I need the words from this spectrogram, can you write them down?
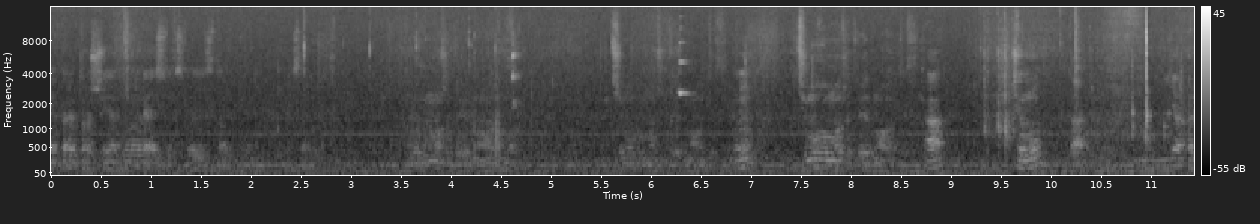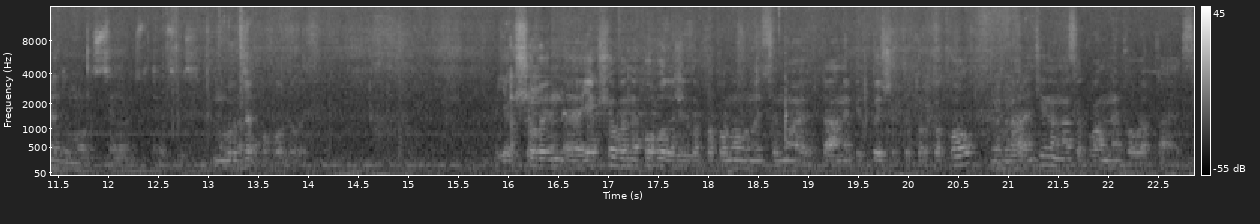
Я перепрошую, я відмовляюсь від своєї ставки. Ви не можете відмовитися. Чому ви можете відмовитися? Чому ви можете відмовитися? А? Чому? Так. Я передумав з ціною 138. Ну ви вже погодились. Якщо ви, е, якщо ви не погодитесь з запропонованою ціною та не підпишете протокол, Мгм. гарантійний внесок вам не повертається.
